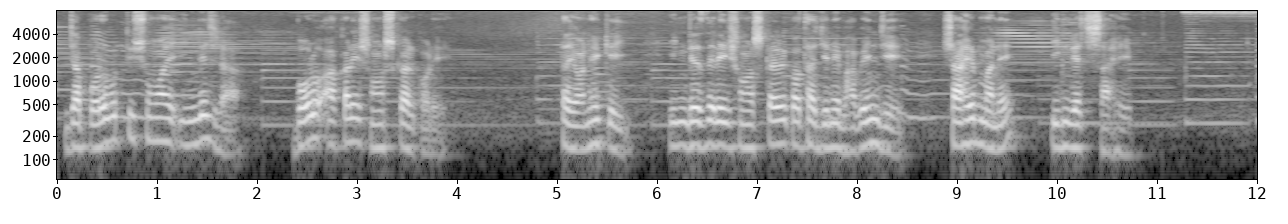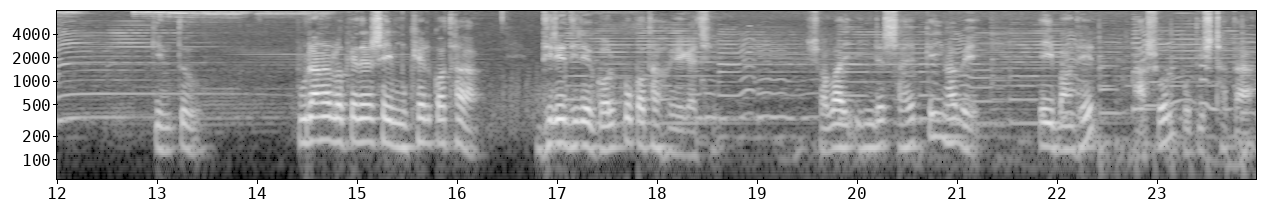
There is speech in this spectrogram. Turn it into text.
যা পরবর্তী সময়ে ইংরেজরা বড় আকারে সংস্কার করে। তাই অনেকেই ইংরেজদের এই সংস্কারের কথা জেনে ভাবেন যে সাহেব মানে ইংরেজ সাহেব। কিন্তু পুরানো লোকেদের সেই মুখের কথা, ধীরে ধীরে গল্প কথা হয়ে গেছে। সবাই ইংরেজ সাহেবকেই ভাবে এই বাঁধের আসল প্রতিষ্ঠাতা।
